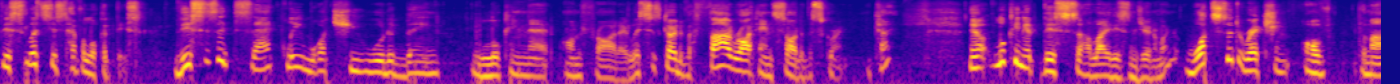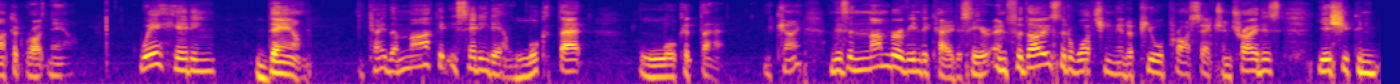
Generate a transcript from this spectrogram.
this let's just have a look at this. This is exactly what you would have been looking at on Friday. Let's just go to the far right hand side of the screen okay now looking at this uh, ladies and gentlemen what's the direction of the market right now? We're heading down okay? The market is heading down. Look at that. Look at that okay? And there's a number of indicators here. And for those that are watching that are pure price action traders yes you can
